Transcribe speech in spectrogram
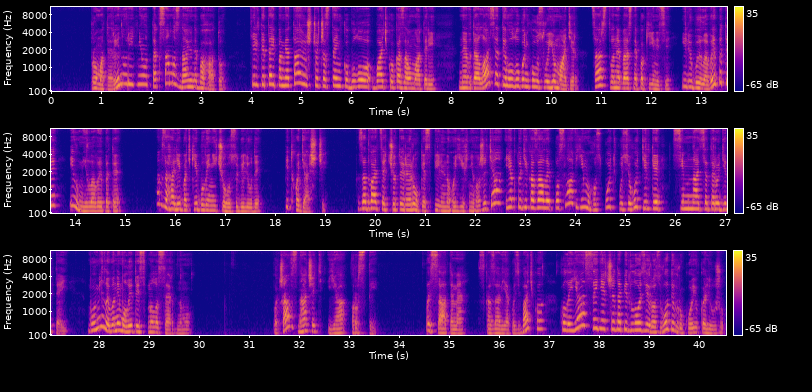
Про материну рідню так само знаю небагато. Тільки те й пам'ятаю, що частенько було, батько казав матері Не вдалася ти, голубонько, у свою матір, царство небесне покійниці, і любила випити, і вміла випити. А взагалі батьки були нічого собі люди, підходящі. За 24 роки спільного їхнього життя, як тоді казали, послав їм Господь усього тільки 17 дітей, бо вміли вони молитись милосердному. Почав, значить, я рости. Писатиме, сказав якось батько, коли я, сидячи на підлозі, розводив рукою калюжу.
